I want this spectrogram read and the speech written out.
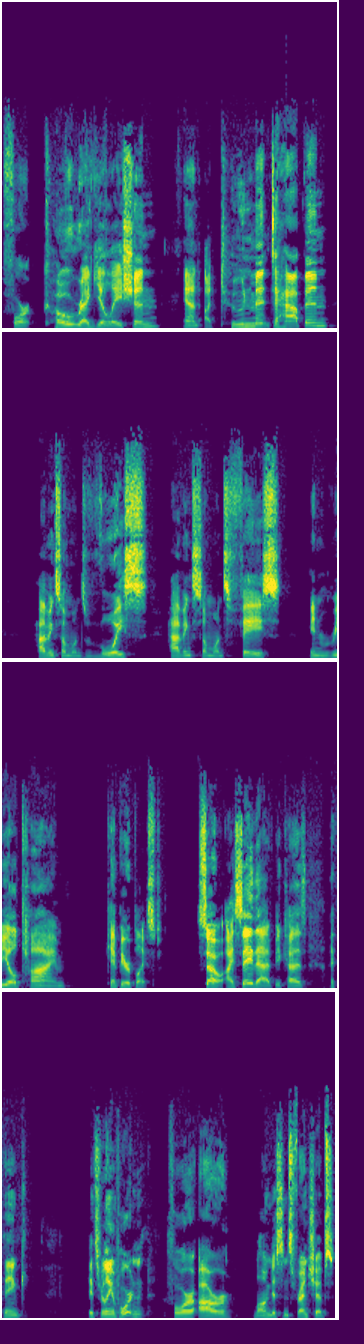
for co regulation and attunement to happen, having someone's voice, having someone's face in real time can't be replaced. So I say that because I think it's really important for our long distance friendships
